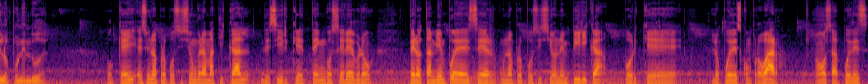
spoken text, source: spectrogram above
lo pone en duda. Ok, es una proposición gramatical decir que tengo cerebro, pero también puede ser una proposición empírica porque lo puedes comprobar. ¿no? O sea, puedes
